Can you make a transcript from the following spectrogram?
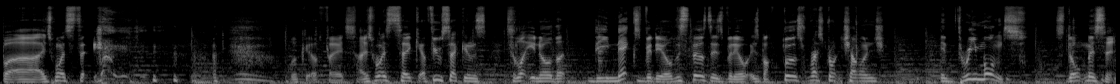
but uh, I just wanted to. Look at her face. I just wanted to take a few seconds to let you know that the next video, this Thursday's video, is my first restaurant challenge in three months. So don't miss it.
